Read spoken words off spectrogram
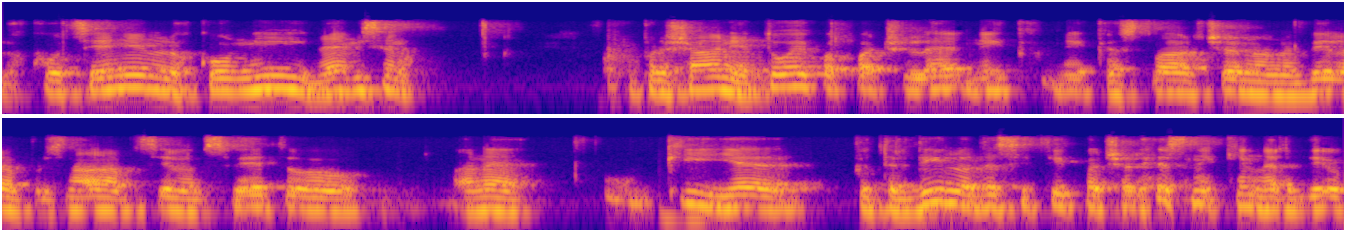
lahko cenjen, lahko ni. Ne, mislim, vprašanje. To je pa pač le nek, neka stvar, črno na belem, priznana po celem svetu, ne, ki je potrdilo, da si ti pač res nekaj naredil,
